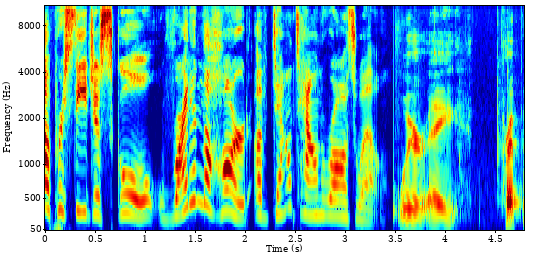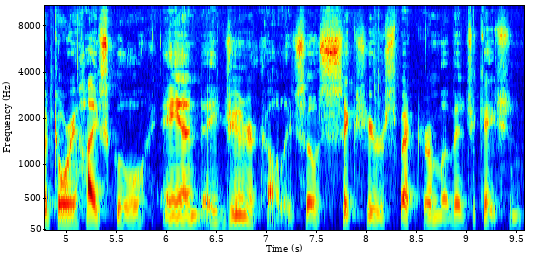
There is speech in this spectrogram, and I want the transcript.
a prestigious school right in the heart of downtown Roswell. We're a preparatory high school and a junior college, so six-year spectrum of education.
